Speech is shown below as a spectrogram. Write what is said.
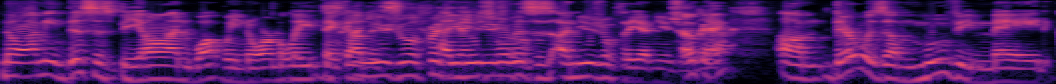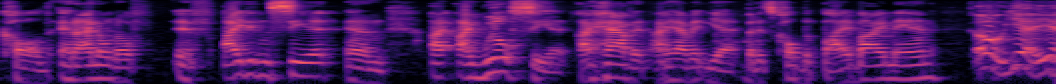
No, I mean, this is beyond what we normally think of. as unusual for the unusual. This is unusual for the unusual. Okay. yeah. Um, there was a movie made called, and I don't know if, if I didn't see it, and I, I will see it. I haven't. I haven't yet, but it's called The Bye Bye Man. Oh yeah, yeah.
